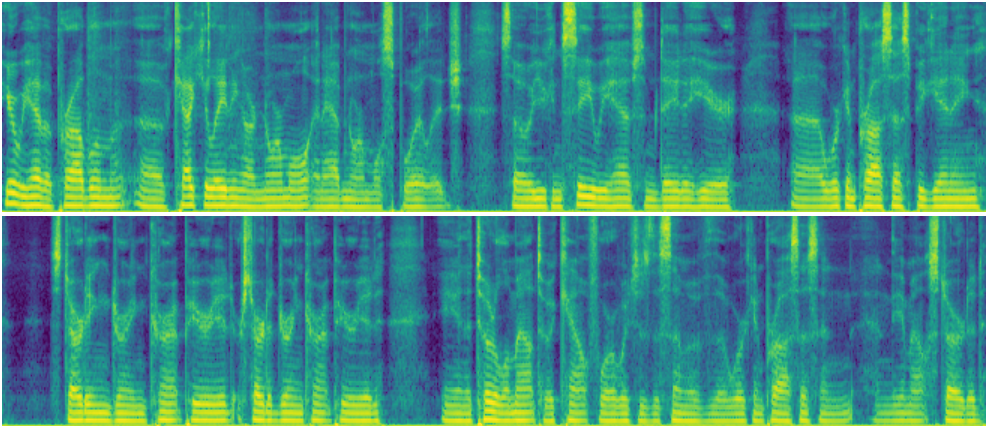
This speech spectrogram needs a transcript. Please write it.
Here we have a problem of calculating our normal and abnormal spoilage. So you can see we have some data here, uh, work in process beginning, starting during current period, or started during current period, and the total amount to account for, which is the sum of the work in process and, and the amount started.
